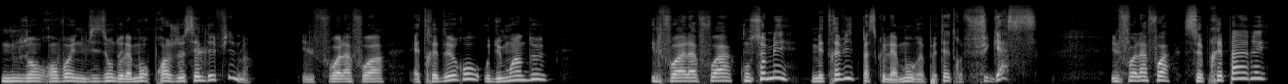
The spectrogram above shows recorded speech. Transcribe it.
nous en renvoie une vision de l'amour proche de celle des films. Il faut à la fois être hétéro, ou du moins deux. Il faut à la fois consommer, mais très vite, parce que l'amour est peut-être fugace. Il faut à la fois se préparer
